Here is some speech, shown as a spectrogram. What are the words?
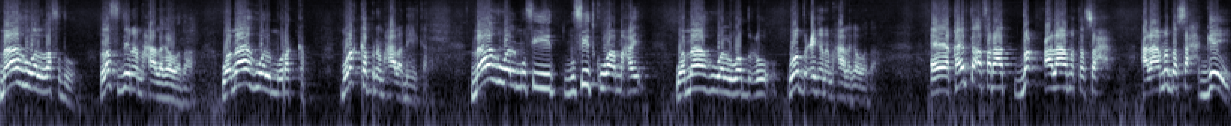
maa huwa allafdu lafdina maxaa laga wadaa wamaa huwa almurakab murakabna maxaa la dhihi karaa? Maa huwa almufiid? Mufiidku waa maxay? Wamaa huwa alwadcu wadcigana maxaa laga wadaa? Qaybta afaraad dac calaamata sax. Calaamada sax geey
